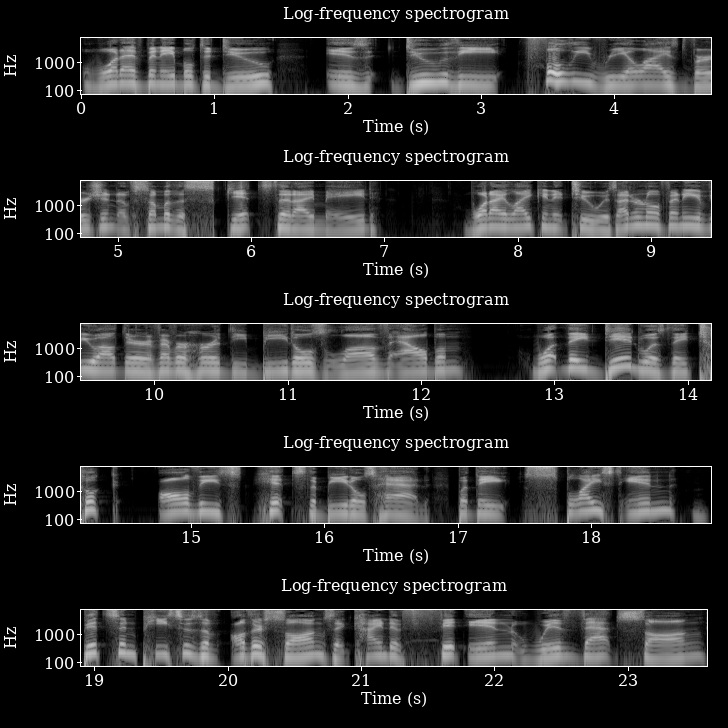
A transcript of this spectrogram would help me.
what I've been able to do is do the fully realized version of some of the skits that I made. What I liken it to is I don't know if any of you out there have ever heard the Beatles Love album. What they did was they took all these hits the Beatles had, but they spliced in bits and pieces of other songs that kind of fit in with that song,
